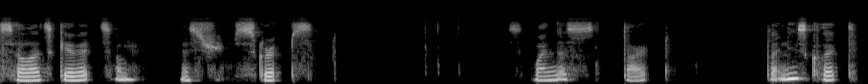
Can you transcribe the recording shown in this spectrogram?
So let's give it some scripts. So when the start button is clicked,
